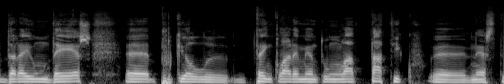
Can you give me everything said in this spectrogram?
darei um 10, uh, porque ele tem claramente um lado tático uh, neste,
